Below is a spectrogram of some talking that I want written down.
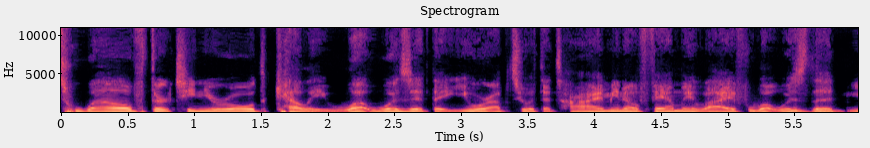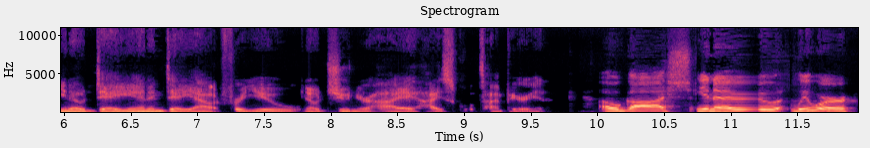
12, 13 year old Kelley. What was it that you were up to at the time? You know, family life. What was the, you know, day in and day out for you, you know, junior high, high school time period? Oh, gosh. You know, we were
